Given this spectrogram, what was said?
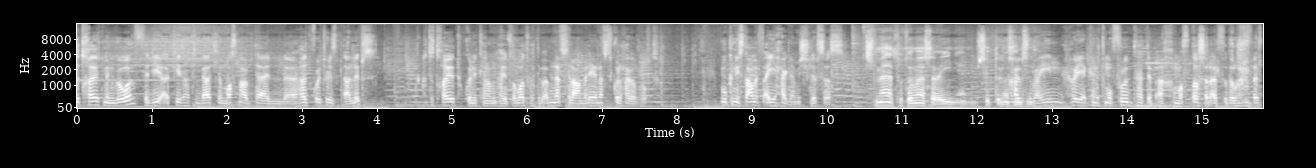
تتخيط من جوه. فدي أكيد هتتبعت للمصنع بتاع الهيد كوارترز بتاع اللبس. هتتخيط وكل الكلام ده هيتظبط وهتبقى بنفس العملية نفس كل حاجة بالظبط. ممكن يستعمل في أي حاجة مش لبس بس. اشمعنى 370 يعني مش 650 75 هي كانت المفروض هتبقى 15000 دولار بس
